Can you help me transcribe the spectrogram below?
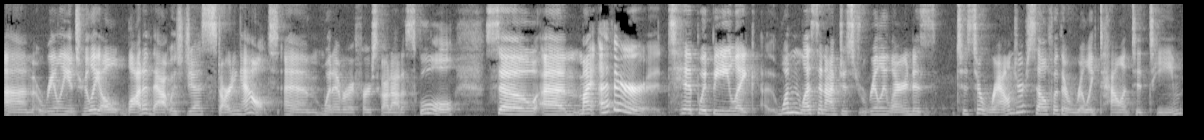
um, really and truly, a lot of that was just starting out um, whenever I first got out of school. So, um, my other tip would be like one lesson I've just really learned is to surround yourself with a really talented team.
